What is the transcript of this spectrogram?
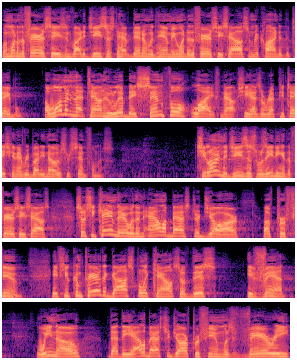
when one of the Pharisees invited Jesus to have dinner with him, he went to the Pharisee's house and reclined at the table. A woman in that town who lived a sinful life. Now, she has a reputation. Everybody knows her sinfulness. She learned that Jesus was eating at the Pharisee's house, so she came there with an alabaster jar of perfume. If you compare the gospel accounts of this event, we know that the alabaster jar of perfume was very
